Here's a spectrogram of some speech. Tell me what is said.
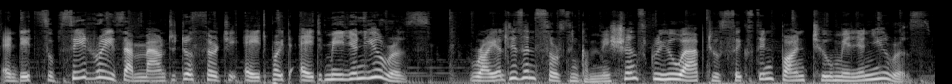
and its subsidiaries amounted to 38.8 million euros. Royalties and sourcing commissions grew up to 16.2 million euros.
